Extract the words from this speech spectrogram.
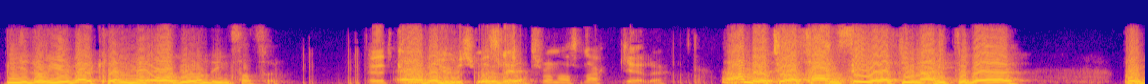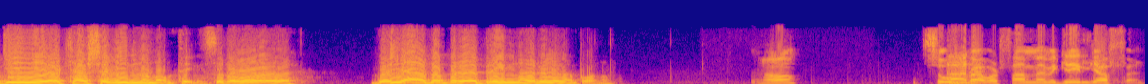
bidrog ju verkligen med avgörande insatser. Är det ett det. från hans nacke eller? Ja, men jag tror att han ser att United är på G och kanske vinner någonting. Så då, då jävlar börjar det brinna i röven på honom. Ja. Ja, har varit framme med grillgaffeln.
